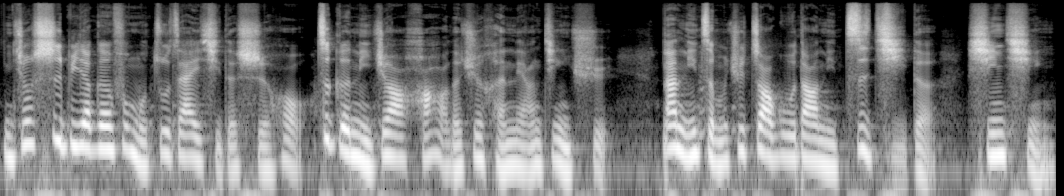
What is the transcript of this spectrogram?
你就势必要跟父母住在一起的时候，这个你就要好好的去衡量进去。那你怎么去照顾到你自己的心情？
